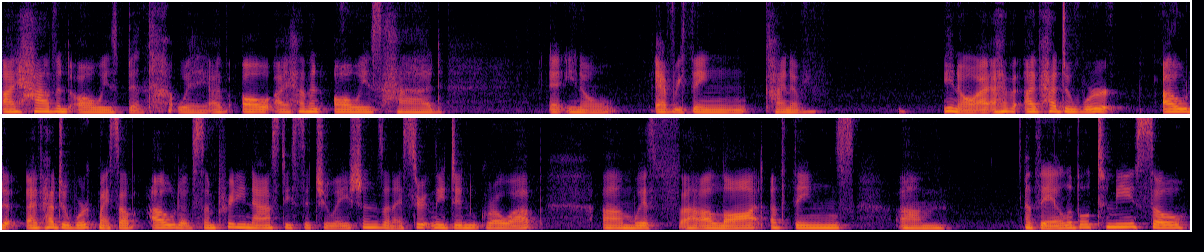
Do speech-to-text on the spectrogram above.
I haven't always been that way. I've all I haven't always had, eh, you know, everything kind of. You know, I have I've had to work out. I've had to work myself out of some pretty nasty situations, and I certainly didn't grow up um, with a lot of things. Um, available to me. So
